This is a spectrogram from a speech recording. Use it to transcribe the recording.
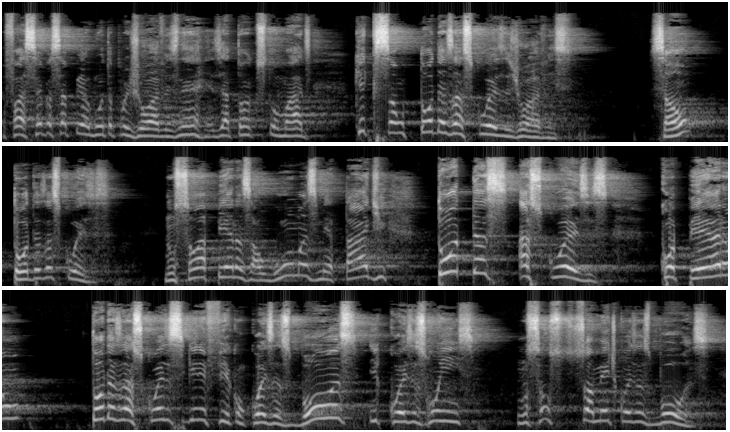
Eu faço sempre essa pergunta para os jovens, né? Eles já estão acostumados. O que, que são todas as coisas, jovens? São todas as coisas. Não são apenas algumas, metade. Todas as coisas cooperam. Todas as coisas significam coisas boas e coisas ruins. Não são somente coisas boas.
